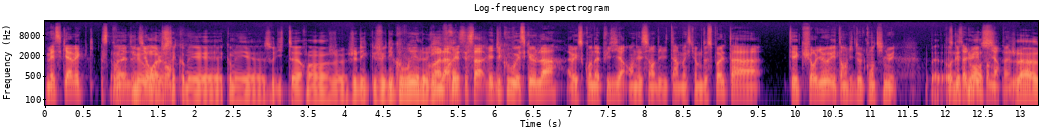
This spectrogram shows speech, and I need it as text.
Mais est-ce qu'avec ce qu'on Ouais, vient de mais dire moins, je serai comme les, comme les auditeurs. hein, je, je, déc- je vais découvrir le Voilà, livre. mais c'est ça. Mais du coup, est-ce que là, avec ce qu'on a pu dire, en essayant d'éviter un maximum de spoil, t'es curieux et t'as envie de le continuer? Bah, Parce que t'as lu les honnêtement, premières pages. Là,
